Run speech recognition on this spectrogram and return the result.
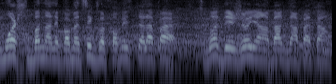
Moi, je suis bon dans l'informatique, je vais le former sur telle affaire. Tu vois, déjà, il embarque dans la patente.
